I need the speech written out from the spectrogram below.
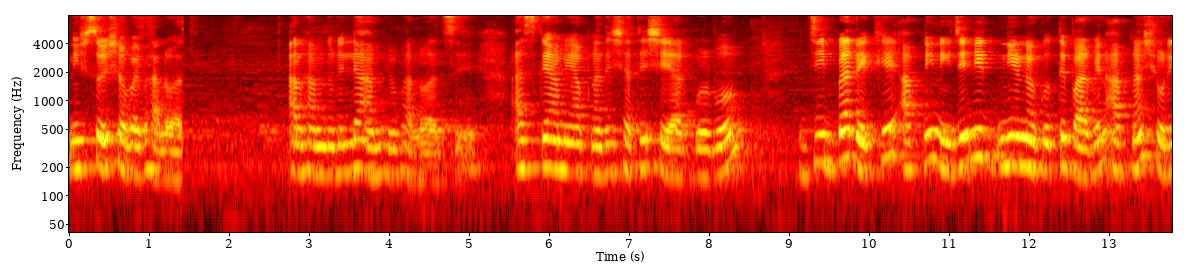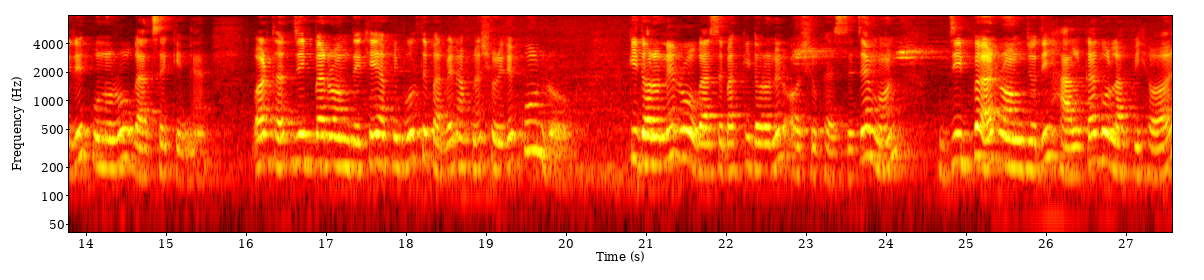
নিশ্চয়ই সবাই ভালো আছে। আলহামদুলিল্লাহ, আমিও ভালো আছি। আজকে আমি আপনাদের সাথে শেয়ার করব জিব্বা দেখে আপনি নিজে নির- নির্ণয় করতে পারবেন আপনার শরীরে কোনো রোগ আছে কি না অর্থাৎ জিব্বার রং দেখে আপনি বলতে পারবেন আপনার শরীরে কোন রোগ, কি ধরনের রোগ আছে বা কি ধরনের অসুখ আছে। যেমন জিব্বার রং যদি হালকা গোলাপি হয়,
